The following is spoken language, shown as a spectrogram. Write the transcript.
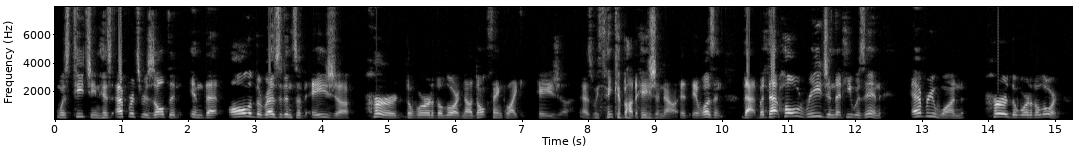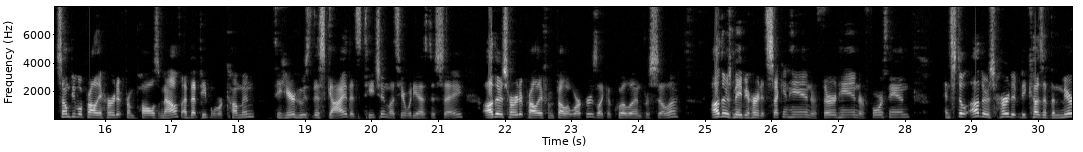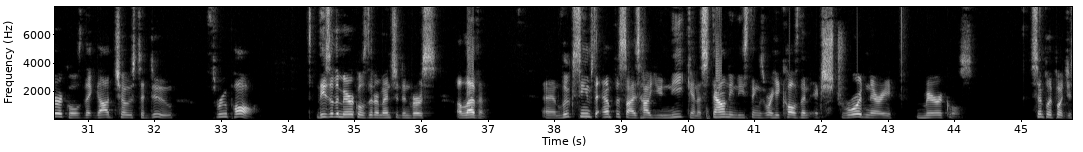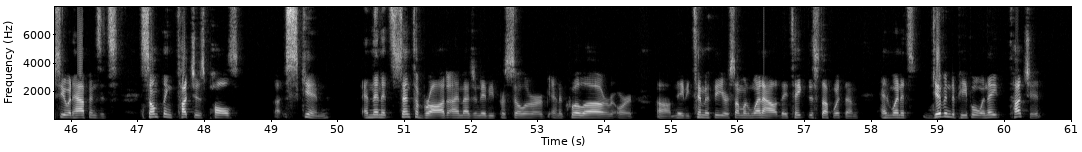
was teaching, his efforts resulted in that all of the residents of Asia heard the word of the Lord. Now don't think like Asia as we think about Asia now. It, it wasn't that. But that whole region that he was in, everyone heard the word of the Lord. Some people probably heard it from Paul's mouth. I bet people were coming to hear who's this guy that's teaching. Let's hear what he has to say. Others heard it probably from fellow workers like Aquila and Priscilla. Others maybe heard it secondhand or third hand or fourth hand. And still others heard it because of the miracles that God chose to do through Paul. These are the miracles that are mentioned in verse 11. And Luke seems to emphasize how unique and astounding these things were. He calls them extraordinary miracles. Simply put, you see what happens? It's something touches Paul's uh, skin, and then it's sent abroad. I imagine maybe Priscilla or, and Aquila or, or uh, maybe Timothy or someone went out. They take this stuff with them, and when it's given to people, when they touch it,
